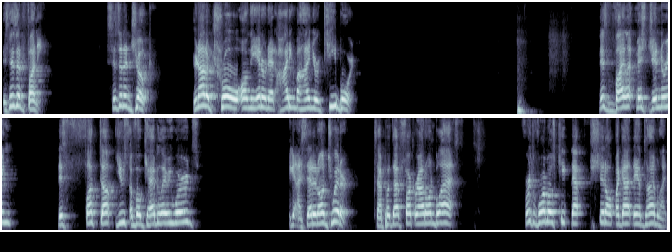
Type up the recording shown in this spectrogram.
This isn't funny. This isn't a joke. You're not a troll on the internet hiding behind your keyboard. This violent misgendering, this fucked up use of vocabulary words. Again, I said it on Twitter I put that fucker out on blast. First and foremost, keep that shit off my goddamn timeline.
